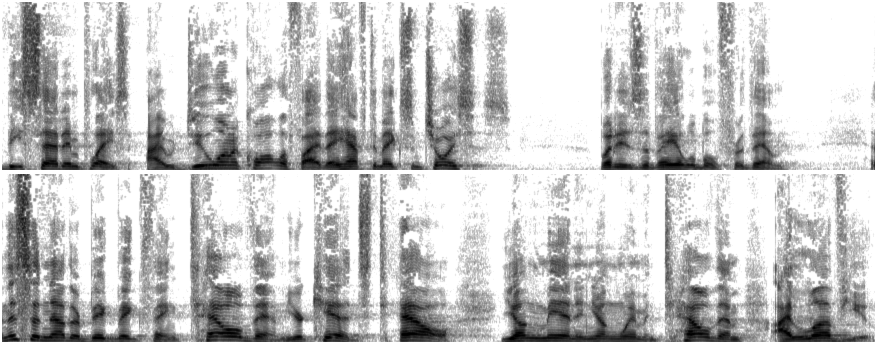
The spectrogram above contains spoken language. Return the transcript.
be set in place. I do want to qualify, they have to make some choices, but it is available for them. And this is another big, big thing. Tell them, your kids, tell young men and young women, tell them, I love you.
